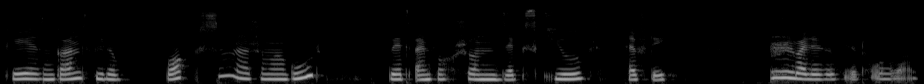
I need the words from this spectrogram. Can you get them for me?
Okay, hier sind ganz viele Boxen. Das ist schon mal gut. Ich jetzt einfach schon sechs Cubes. Heftig. Weil hier so viele Truhen waren.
